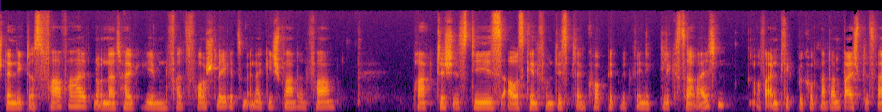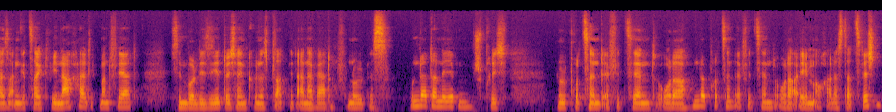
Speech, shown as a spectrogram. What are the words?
ständig das Fahrverhalten und erteilt gegebenenfalls Vorschläge zum energiesparenden Fahren. Praktisch ist dies ausgehend vom Display im Cockpit mit wenig Klicks zu erreichen. Auf einen Blick bekommt man dann beispielsweise angezeigt, wie nachhaltig man fährt, symbolisiert durch ein grünes Blatt mit einer Wertung von 0 bis 100 daneben, sprich 0% effizient oder 100% effizient oder eben auch alles dazwischen.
